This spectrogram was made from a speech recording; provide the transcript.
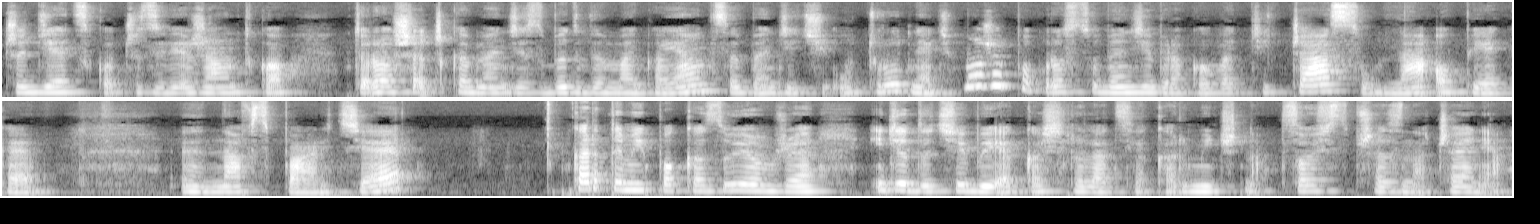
czy dziecko, czy zwierzątko, troszeczkę będzie zbyt wymagające, będzie Ci utrudniać, może po prostu będzie brakować Ci czasu na opiekę, y, na wsparcie. Karty mi pokazują, że idzie do Ciebie jakaś relacja karmiczna, coś z przeznaczenia.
